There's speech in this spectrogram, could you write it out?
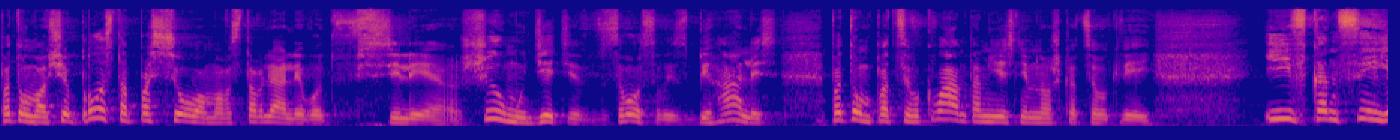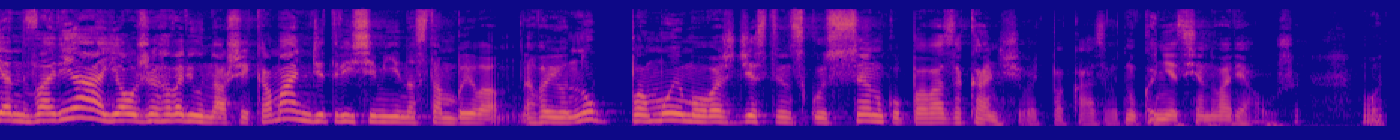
Потом вообще просто по селам оставляли вот в селе шилму, дети взрослые сбегались. Потом по церквам там есть немножко церквей. И в конце января, я уже говорю нашей команде, три семьи нас там было, говорю, ну, по-моему, рождественскую сценку пора заканчивать показывать, ну, конец января уже. Вот.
